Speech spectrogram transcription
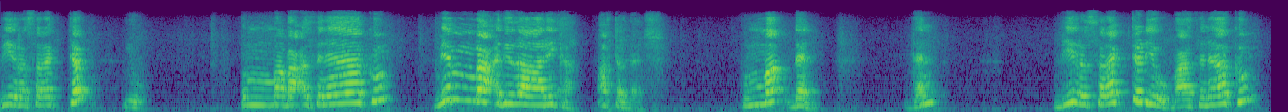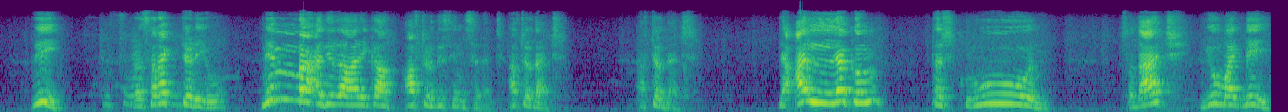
we resurrected you ثم بعثناكم من بعد ذلك after that ثم then then we resurrected you بعثناكم we resurrected you من بعد ذلك after this incident after that after that لعلكم تشكرون so that you might be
